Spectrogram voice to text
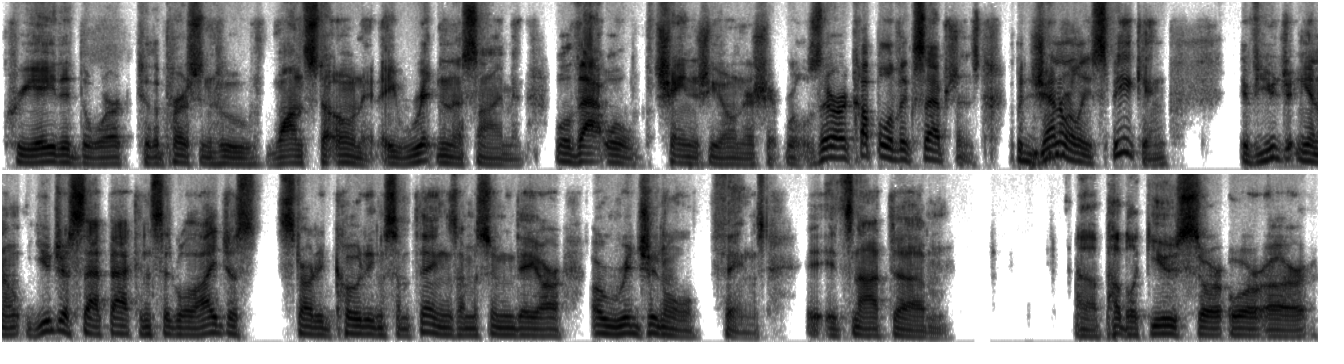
created the work to the person who wants to own it, a written assignment, well, that will change the ownership rules. There are a couple of exceptions, but generally speaking, if you you know you just sat back and said, "Well, I just started coding some things," I'm assuming they are original things. It's not um, uh, public use or, or or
